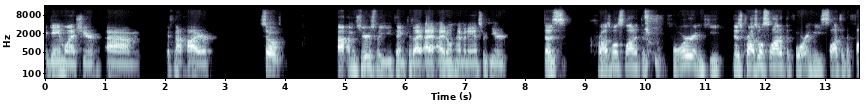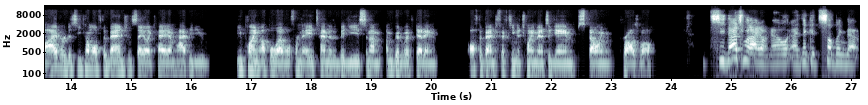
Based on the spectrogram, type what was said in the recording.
a game last year, um, if not higher. So I'm curious what you think because I, I I don't have an answer here. Does Croswell slot at the four and he does Croswell slot at the four and he slots at the five, or does he come off the bench and say like, "Hey, I'm happy to be playing up a level from the A10 to the Big East, and I'm I'm good with getting off the bench 15 to 20 minutes a game, spelling Croswell." See, that's what I don't know. I think it's something that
